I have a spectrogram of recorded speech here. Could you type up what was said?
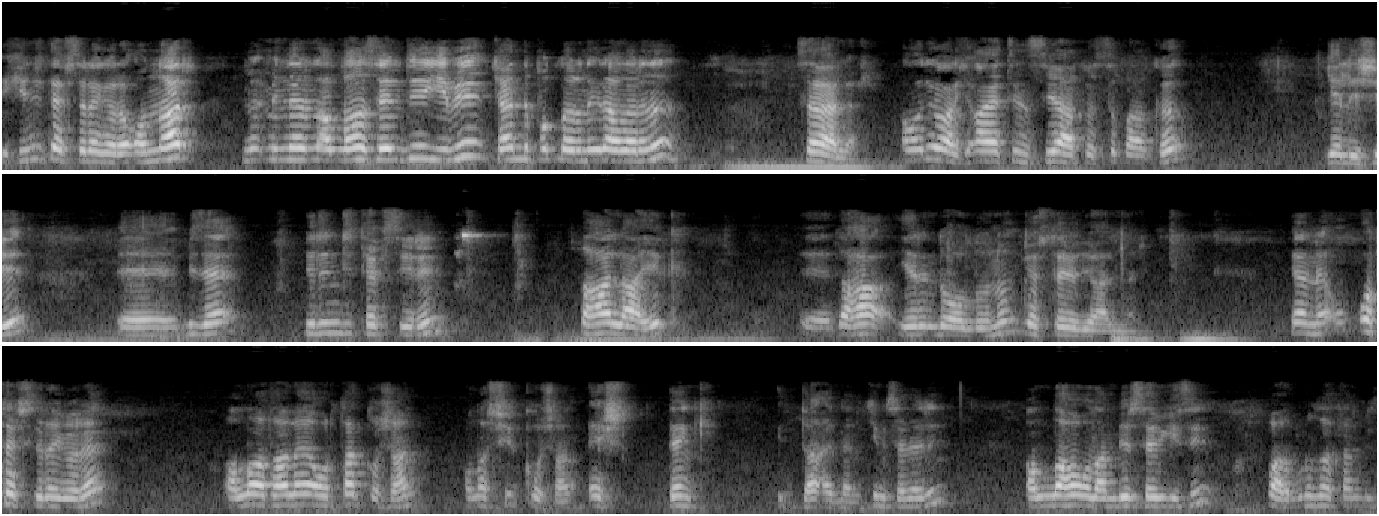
İkinci tefsire göre onlar müminlerin Allah'ı sevdiği gibi kendi putlarını, ilahlarını severler. Ama diyorlar ki ayetin siyakı, sıfakı, gelişi e, bize birinci tefsirin daha layık, e, daha yerinde olduğunu gösteriyor diyor alimler. Yani o, tefsire göre allah Teala'ya ortak koşan, ona şirk koşan, eş, denk iddia eden kimselerin Allah'a olan bir sevgisi var. Bunu zaten biz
